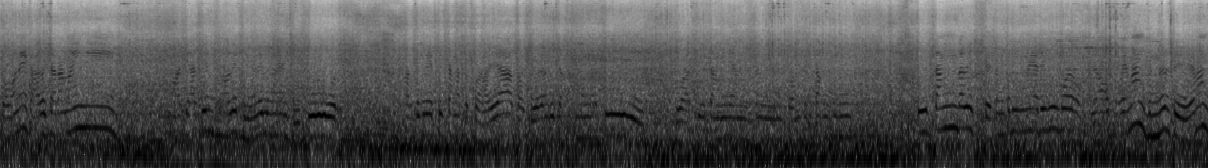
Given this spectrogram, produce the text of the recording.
pokoknya kalau cara main nih. Hati-hatiin soalnya bunganya lumayan jujur. Kartu kredit sangat berbahaya bagi orang yang tidak mengerti. Buat utang yang seneng utang utang tapi sistem primer itu koyo ya emang bener sih. Emang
